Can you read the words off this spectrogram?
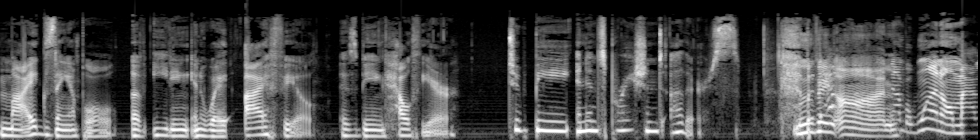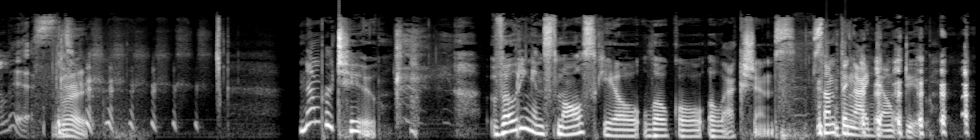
my example of eating in a way I feel as being healthier to be an inspiration to others. Moving on. Number one on my list. Right. Number two, voting in small scale local elections. Something I don't do.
